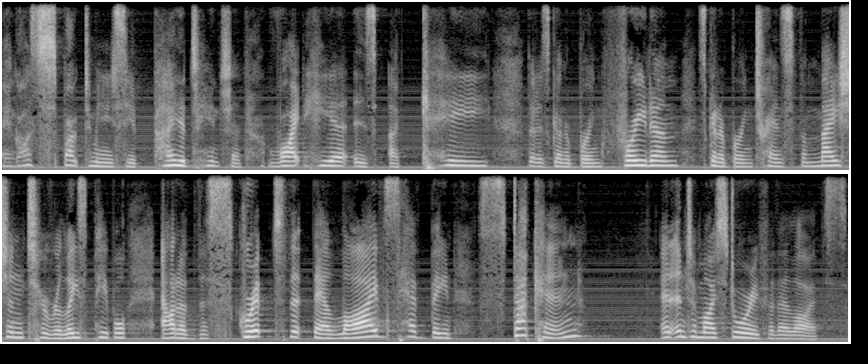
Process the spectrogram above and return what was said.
And God spoke to me and He said, Pay attention. Right here is a key that is going to bring freedom, it's going to bring transformation to release people out of the script that their lives have been stuck in and into my story for their lives.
